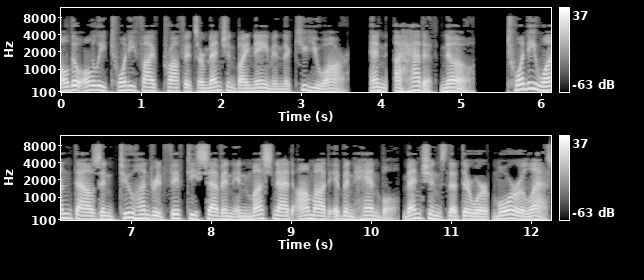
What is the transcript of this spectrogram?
Although only 25 prophets are mentioned by name in the Qur'an, a hadith no. 21257 in Musnad Ahmad ibn Hanbal mentions that there were more or less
